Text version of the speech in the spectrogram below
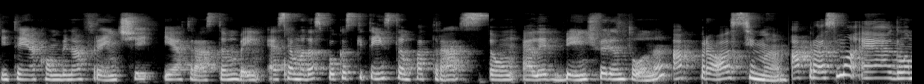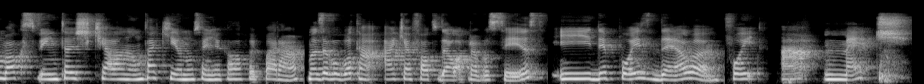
E tem a Kombi na frente e atrás também. Essa é uma das poucas que tem estampa atrás, então ela é bem diferentona. A próxima, a próxima é a Glambox Vintage, que ela não tá aqui, eu não sei onde é que ela foi parar, mas eu vou botar aqui a foto dela pra vocês. E depois dela foi a Match,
